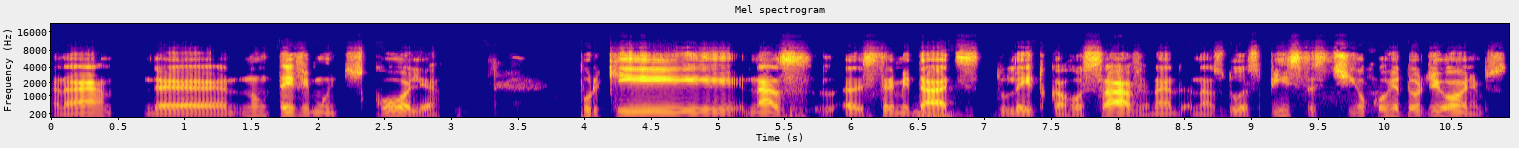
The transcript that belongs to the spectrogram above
né, é, não teve muita escolha, porque nas extremidades do leito carroçável, né, nas duas pistas, tinha o corredor de ônibus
